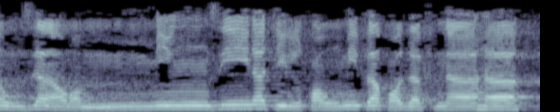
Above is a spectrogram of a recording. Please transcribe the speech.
أوزارا من زينة القوم فقذفناها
